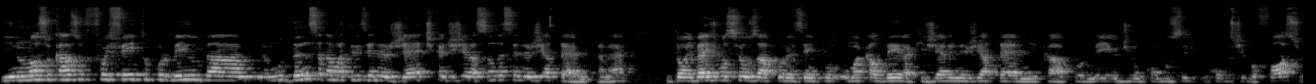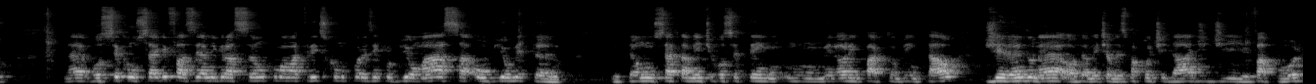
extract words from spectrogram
e no nosso caso foi feito por meio da mudança da matriz energética de geração dessa energia térmica, né? Então, ao invés de você usar, por exemplo, uma caldeira que gera energia térmica por meio de um combustível, fóssil, né, você consegue fazer a migração com uma matriz como, por exemplo, biomassa ou biometano. Então, certamente você tem um menor impacto ambiental, gerando, né, obviamente, a mesma quantidade de vapor,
